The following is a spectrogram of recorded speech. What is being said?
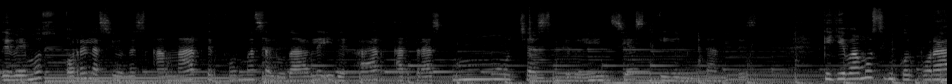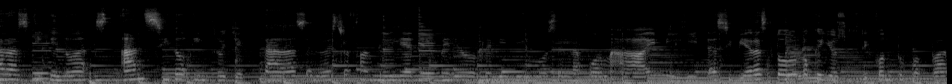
debemos o relaciones amar de forma saludable y dejar atrás muchas creencias limitantes que llevamos incorporadas y que no han sido introyectadas en nuestra familia, en el medio donde vivimos, en la forma, ay, mi si vieras todo lo que yo sufrí con tu papá.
